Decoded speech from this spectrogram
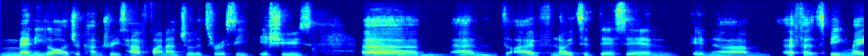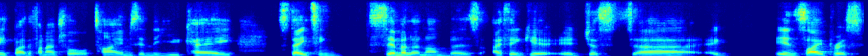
many larger countries have financial literacy issues. Um, and I've noted this in, in um, efforts being made by the Financial Times in the UK, stating similar numbers. I think it, it just, uh, in Cyprus,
